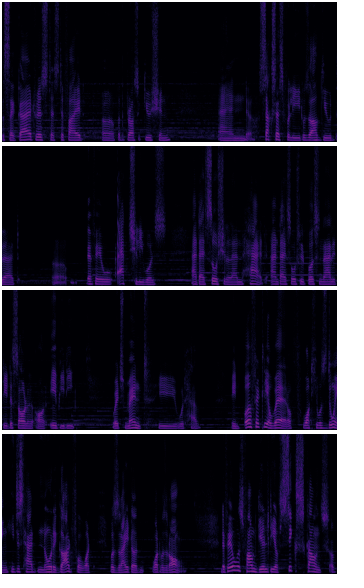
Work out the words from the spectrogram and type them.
The psychiatrist testified uh, for the prosecution, and uh, successfully it was argued that um, DeFeo actually was antisocial and had antisocial personality disorder or APD, which meant he would have been perfectly aware of what he was doing. He just had no regard for what was right or what was wrong. DeFeo was found guilty of six counts of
